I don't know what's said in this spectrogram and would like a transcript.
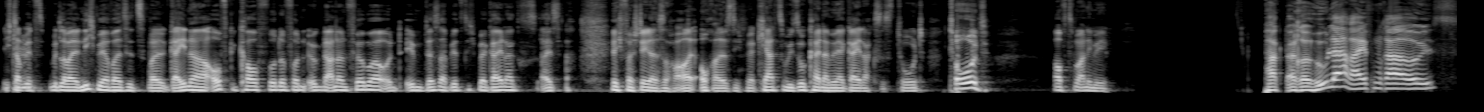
ich glaube Mhm. jetzt mittlerweile nicht mehr, weil es jetzt, weil Gaina aufgekauft wurde von irgendeiner anderen Firma und eben deshalb jetzt nicht mehr Gainax heißt. Ach, ich verstehe das auch, auch alles nicht mehr. Kehrt sowieso keiner mehr. Gainax ist tot. Tot! Auf zum Anime. Packt eure Hula-Reifen raus.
